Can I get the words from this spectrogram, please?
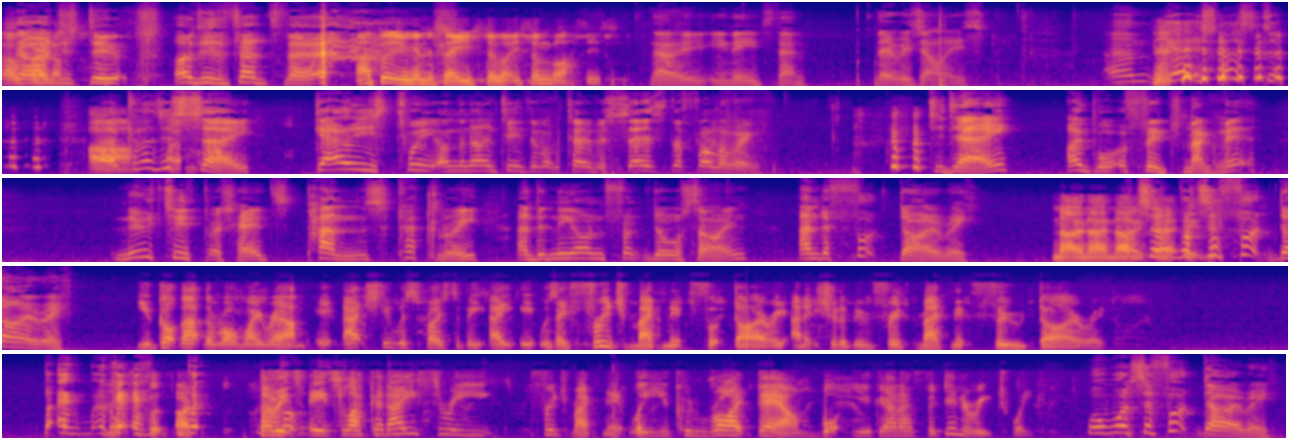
Oh, so I enough. just do, I do the transfer. I thought you were going to say you still got your sunglasses. No, he, he needs them. They're his eyes. Um, yeah, it's nice to. Uh, Ah, can I just um, say, Gary's tweet on the 19th of October says the following Today, I bought a fridge magnet, new toothbrush heads, pans, cutlery, and a neon front door sign, and a foot diary. No, no, no. What's, a, uh, what's it- a foot diary? You got that the wrong way round. It actually was supposed to be a. It was a fridge magnet foot diary, and it should have been fridge magnet food diary, But, not okay, but, So it's it's like an A3 fridge magnet where you can write down what you're going to have for dinner each week. well, what's a foot diary?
